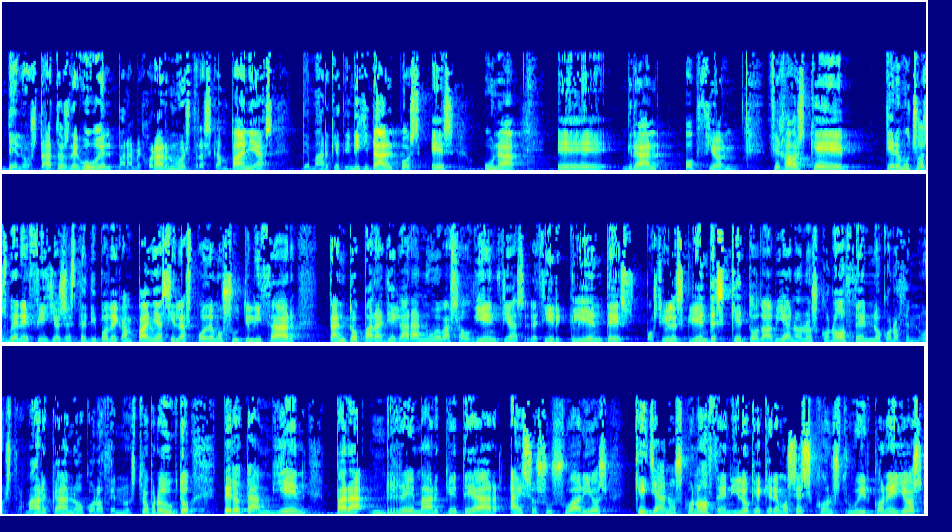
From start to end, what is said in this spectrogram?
de los datos de Google para mejorar nuestras campañas de marketing digital, pues es una eh, gran opción. Fijaos que tiene muchos beneficios este tipo de campañas y las podemos utilizar tanto para llegar a nuevas audiencias, es decir, clientes, posibles clientes que todavía no nos conocen, no conocen nuestra marca, no conocen nuestro producto, pero también para remarketear a esos usuarios que ya nos conocen y lo que queremos es construir con ellos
